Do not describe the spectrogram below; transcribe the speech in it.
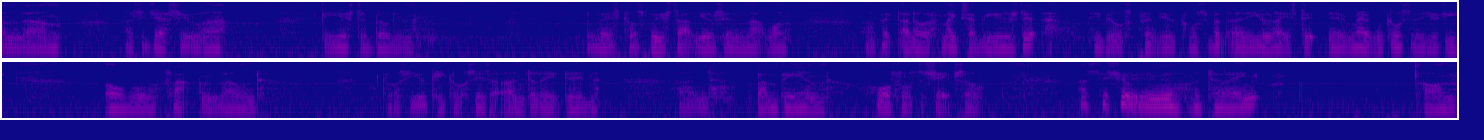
And um, I suggest you uh, get used to building the vehicles before you start using that one. I bet I know if Mike's ever used it he builds plenty of courses but the United States uh, American courses are usually oval, flat and round. Of course UK courses are undulated and bumpy and all sorts of shapes so let's just show you the terrain on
